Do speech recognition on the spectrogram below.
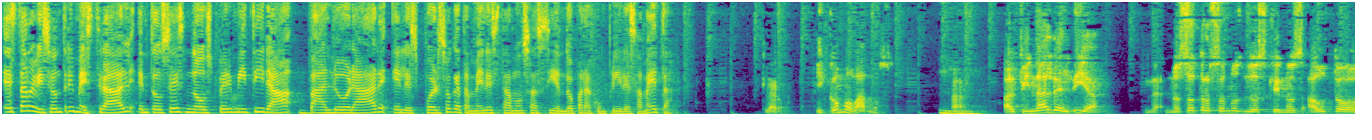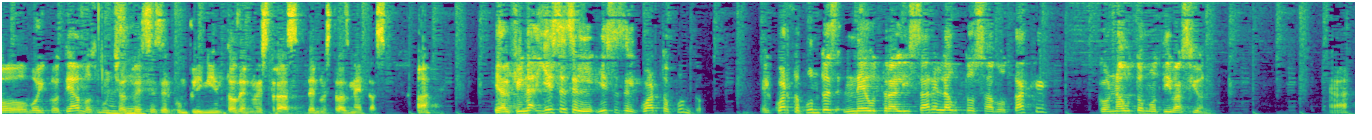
esta revisión trimestral, entonces, nos permitirá valorar el esfuerzo que también estamos haciendo para cumplir esa meta. Claro. ¿Y cómo vamos? Ah, al final del día, nosotros somos los que nos auto boicoteamos muchas veces el cumplimiento de nuestras, de nuestras metas. Ah, y al final, y ese es el, y ese es el cuarto punto. El cuarto punto es neutralizar el autosabotaje con automotivación. Ah,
